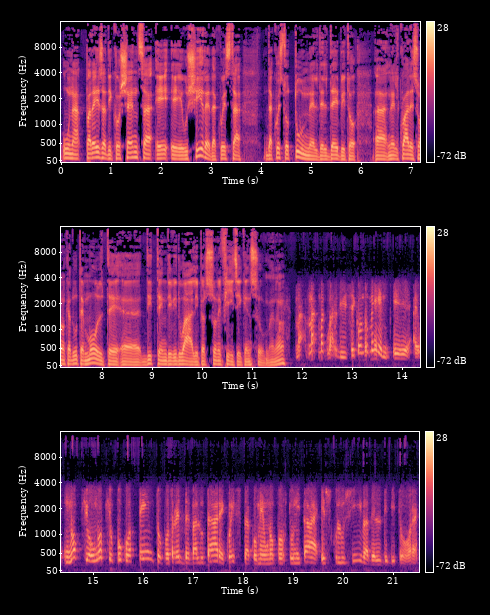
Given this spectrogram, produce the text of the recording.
una presa di coscienza e, e uscire da questa da questo tunnel del debito eh, nel quale sono cadute molte eh, ditte individuali, persone fisiche, insomma, no? Ma, ma, ma guardi, secondo me eh, un, occhio, un occhio poco attento potrebbe valutare questa come un'opportunità esclusiva del debitore.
